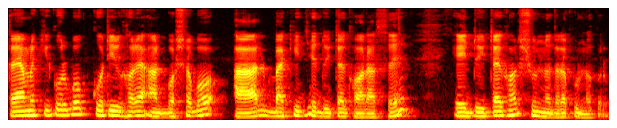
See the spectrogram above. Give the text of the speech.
তাই আমরা কি করব? কোটির ঘরে আট বসাবো আর বাকি যে দুইটা ঘর আছে, এই দুইটা ঘর শূন্য দ্বারা পূর্ণ করব।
